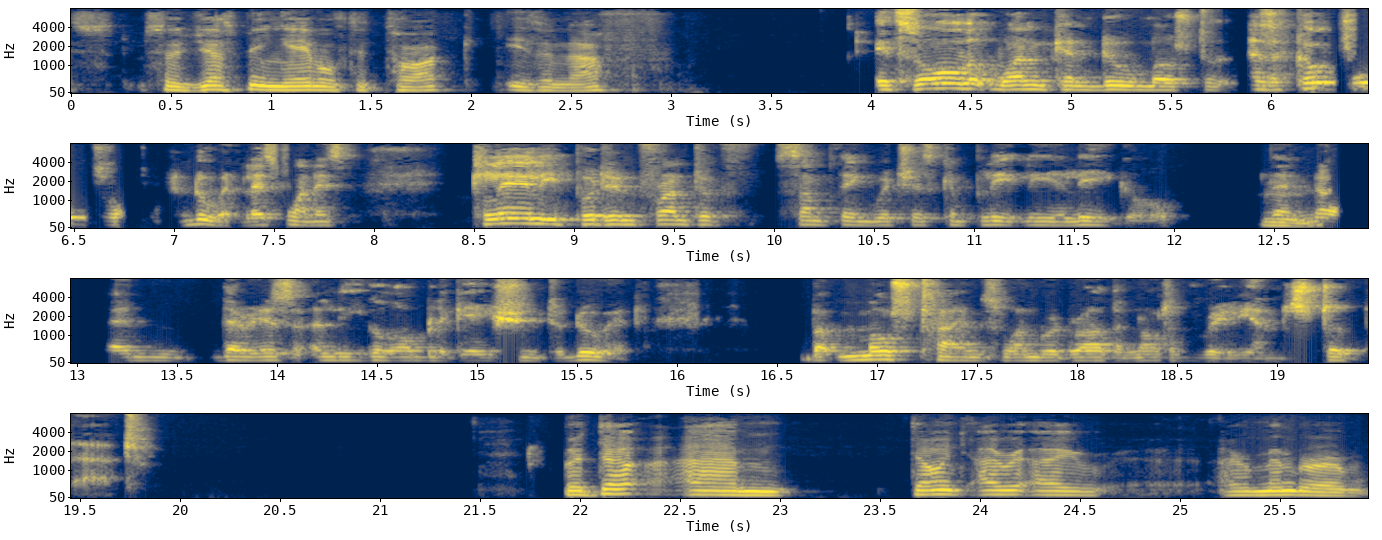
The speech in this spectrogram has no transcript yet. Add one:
So just being able to talk is enough. It's all that one can do. Most of, as a coach, do unless one is clearly put in front of something which is completely illegal. Mm. Then hmm. no, then there is a legal obligation to do it. But most times, one would rather not have really understood that. But um, don't I, I? I remember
